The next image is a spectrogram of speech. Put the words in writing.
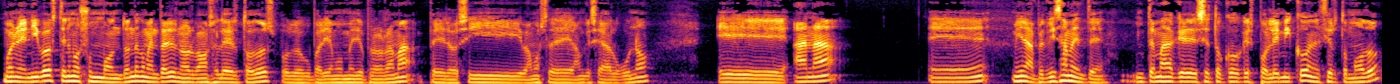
Bueno, en Ivox tenemos un montón de comentarios, no los vamos a leer todos porque ocuparíamos medio programa, pero sí vamos a leer, aunque sea alguno. Eh, Ana, eh, mira, precisamente, un tema que se tocó que es polémico en cierto modo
